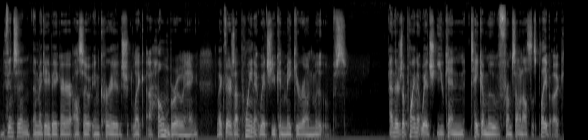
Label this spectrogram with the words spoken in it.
Vincent and Meguey Baker also encourage like a home brewing. Like, there's a point at which you can make your own moves, and there's a point at which you can take a move from someone else's playbook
